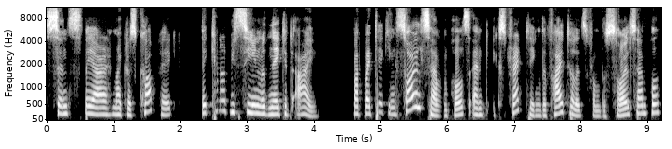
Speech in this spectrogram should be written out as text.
since they are microscopic, they cannot be seen with naked eye. But by taking soil samples and extracting the phytoliths from the soil sample,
